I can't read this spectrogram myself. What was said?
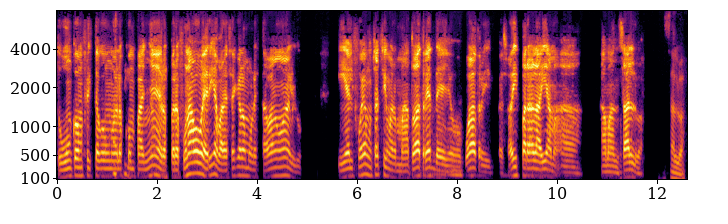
tuvo un conflicto con uno de los compañeros, pero fue una bobería, parece que lo molestaban o algo. Y él fue, muchacho, y mató a tres de ellos, cuatro, y empezó a disparar ahí a, a, a Mansalva. Salva.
